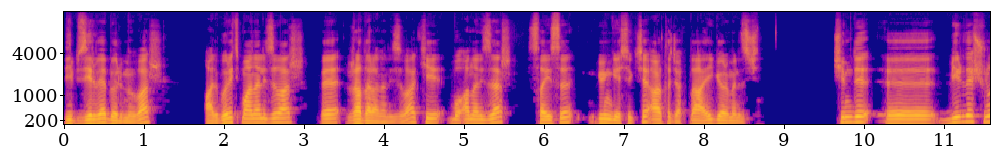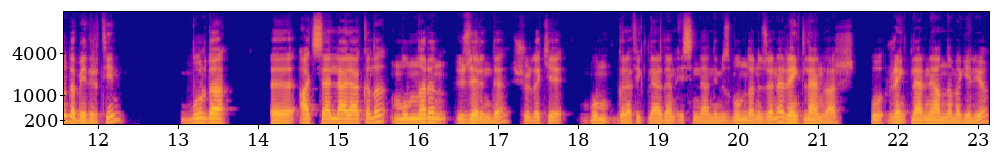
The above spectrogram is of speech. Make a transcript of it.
Dip zirve bölümü var. Algoritma analizi var ve radar analizi var ki bu analizler sayısı gün geçtikçe artacak daha iyi görmeniz için. Şimdi e, bir de şunu da belirteyim. Burada e, Açsel'le alakalı mumların üzerinde şuradaki mum grafiklerden esinlendiğimiz mumların üzerine renkler var. Bu renkler ne anlama geliyor?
